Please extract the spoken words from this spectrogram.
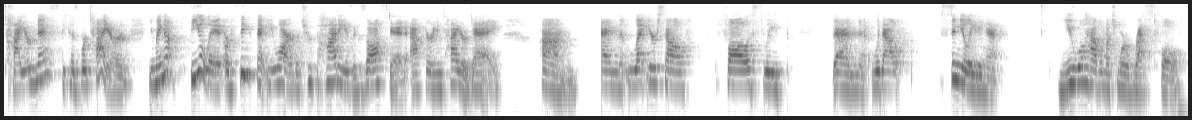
tiredness because we're tired. You may not feel it or think that you are, but your body is exhausted after an entire day. Um, and let yourself fall asleep then without simulating it you will have a much more restful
